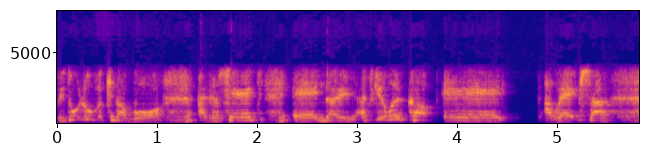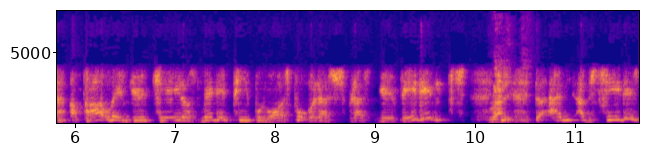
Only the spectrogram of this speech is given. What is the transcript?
We don't know what kind of war. As I said, uh, now, if you look up uh, Alexa, apparently in UK, there's many people in hospital with this, with this new variant. Right. And I'm serious.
